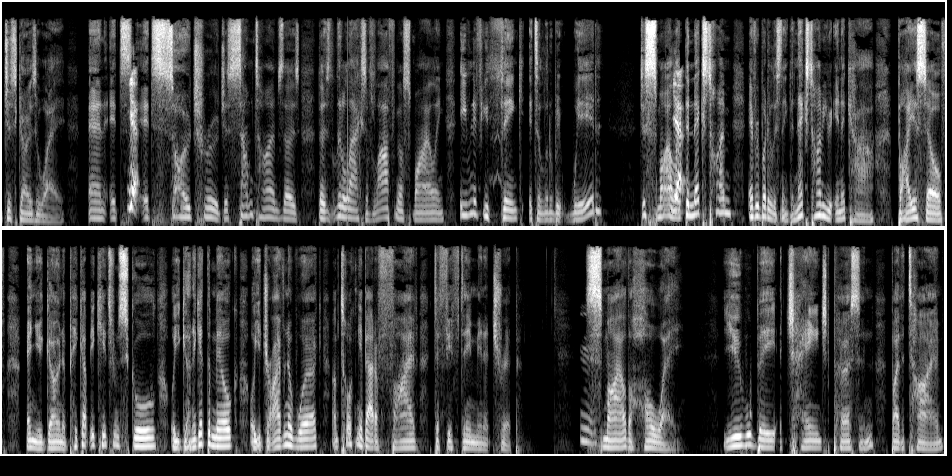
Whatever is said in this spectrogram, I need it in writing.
just goes away. And it's yeah. it's so true. Just sometimes those those little acts of laughing or smiling, even if you think it's a little bit weird, just smile. Yep. Like the next time, everybody listening, the next time you're in a car by yourself and you're going to pick up your kids from school or you're going to get the milk or you're driving to work, I'm talking about a five to 15 minute trip. Mm. Smile the whole way. You will be a changed person by the time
